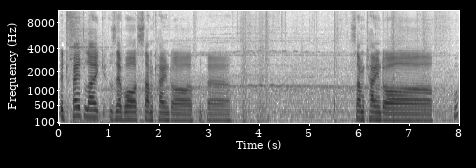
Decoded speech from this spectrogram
It felt like there was some kind of... Uh, some kind of... Whoop,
